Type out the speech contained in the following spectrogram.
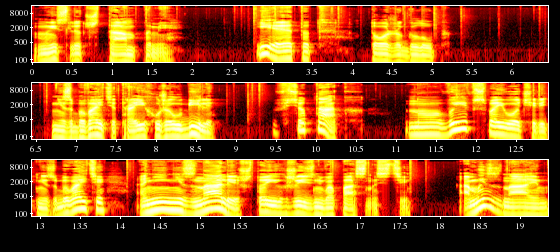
мыслят штампами. И этот тоже глуп. Не забывайте, троих уже убили. Все так, но вы, в свою очередь, не забывайте, они не знали, что их жизнь в опасности. А мы знаем.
